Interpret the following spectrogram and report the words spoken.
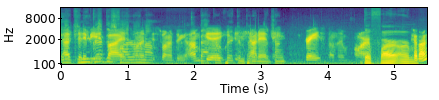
Uh, can to be grab this advised, firearm one out? of this one I'm doing. I'm Back good. He quick just and shot it in at the me. trunk. On the arm. The firearm. 10 9.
